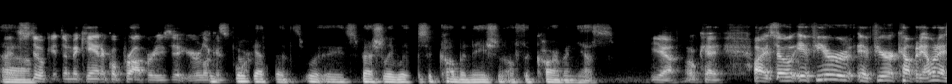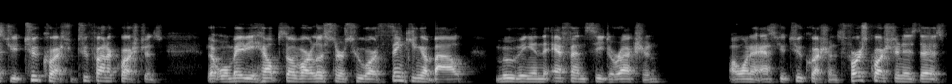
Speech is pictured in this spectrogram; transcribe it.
And still get the mechanical properties that you're looking still for. Get that, especially with the combination of the carbon. Yes. Yeah. Okay. All right. So if you're if you're a company, I want to ask you two questions, two final questions that will maybe help some of our listeners who are thinking about moving in the FNC direction. I want to ask you two questions. First question is this:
